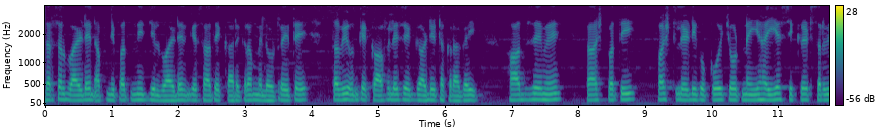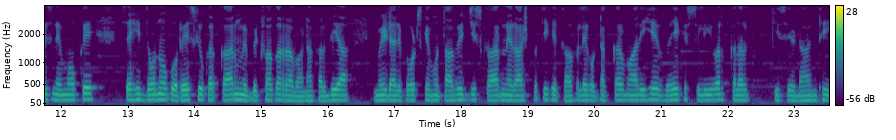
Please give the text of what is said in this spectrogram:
दरअसल बाइडेन अपनी पत्नी जिल बाइडेन के साथ एक कार्यक्रम में लौट रहे थे, तभी उनके काफिले से एक गाड़ी टकरा गई। हादसे में राष्ट्रपति, फ़र्स्ट लेडी को कोई चोट नहीं आई है सीक्रेट सर्विस ने मौके से ही दोनों को रेस्क्यू कर कार में बिठवा कर रवाना कर दिया। मीडिया रिपोर्ट्स के मुताबिक, जिस कार ने राष्ट्रपति के काफिले को टक्कर मारी है, वह एक सिल्वर कलर की सेडान थी।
